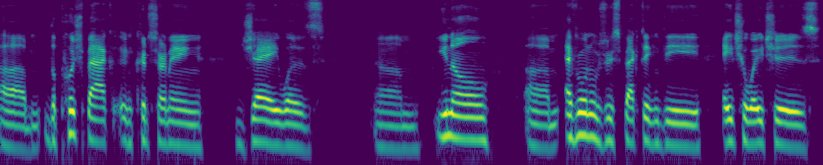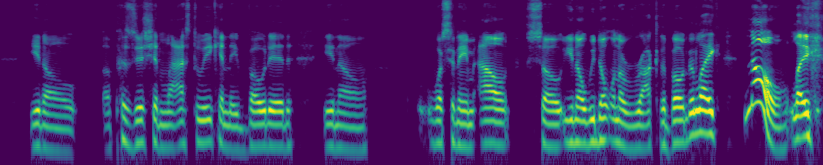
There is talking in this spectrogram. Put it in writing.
um, the pushback in concerning Jay was, um, you know, um, everyone was respecting the HOH's, you know, uh, position last week, and they voted, you know, what's her name out. So, you know, we don't want to rock the boat. They're like, no, like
